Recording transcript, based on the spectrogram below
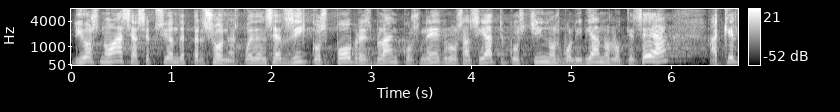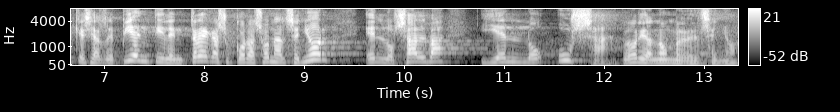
Dios no hace acepción de personas, pueden ser ricos, pobres, blancos, negros, asiáticos, chinos, bolivianos, lo que sea. Aquel que se arrepiente y le entrega su corazón al Señor, Él lo salva y Él lo usa. Gloria al nombre del Señor.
